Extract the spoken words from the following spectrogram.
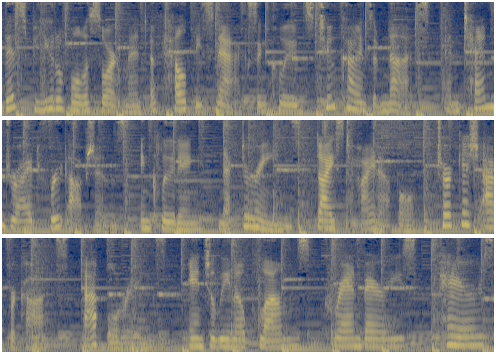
This beautiful assortment of healthy snacks includes two kinds of nuts and 10 dried fruit options, including nectarines, diced pineapple, Turkish apricots, apple rings, Angeleno plums, cranberries, pears,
